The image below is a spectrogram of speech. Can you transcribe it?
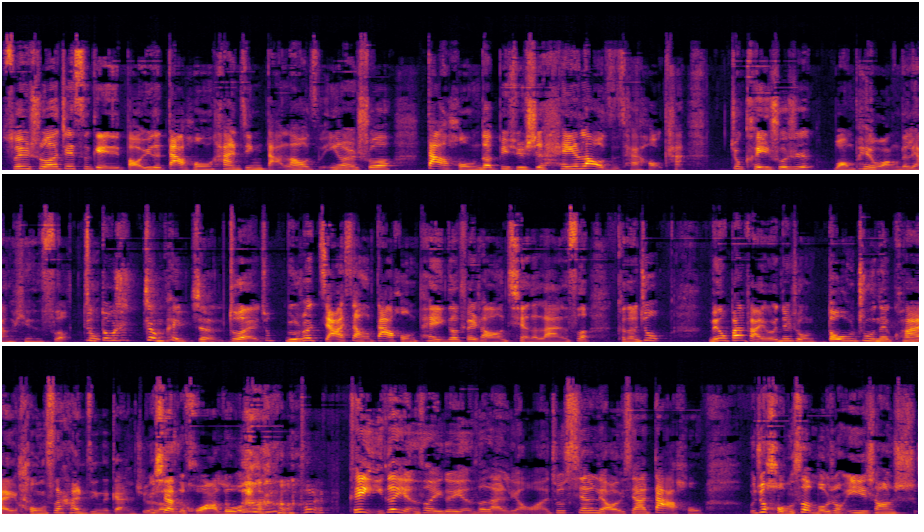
所以说这次给宝玉的大红汗巾打烙子，因而说大红的必须是黑烙子才好看，就可以说是王配王的两个颜色，就都是正配正。对，就比如说假想大红配一个非常浅的蓝色，可能就没有办法有那种兜住那块红色汗巾的感觉，一下子滑落了。对，可以一个颜色一个颜色来聊啊，就先聊一下大红。我觉得红色某种意义上是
